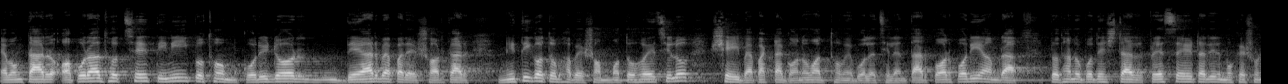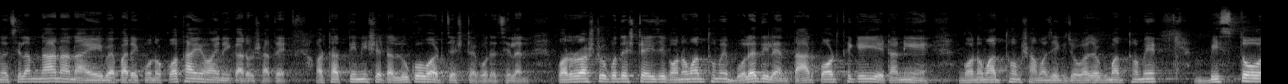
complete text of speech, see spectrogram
এবং তার অপরাধ হচ্ছে, তিনিই প্রথম করিডোর দেয়ার ব্যাপারে সরকার নীতিগতভাবে সম্মত হয়েছিল। সেই ব্যাপারটা গণমাধ্যমে বলেছিলেন। তার পরপরই আমরা প্রধান উপদেষ্টার প্রেস সেক্রেটারির মুখে শুনেছিলাম, না না না, এই ব্যাপারে কোনো কথাই হয়নি কারোর সাথে। অর্থাৎ তিনি সেটা লুকোবার চেষ্টা করেছিলেন। পররাষ্ট্র উপদেষ্টা এই যে গণমাধ্যমে বলে দিলেন, তারপর থেকেই এটা নিয়ে গণমাধ্যম, সামাজিক যোগাযোগ মাধ্যমে বিস্তর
